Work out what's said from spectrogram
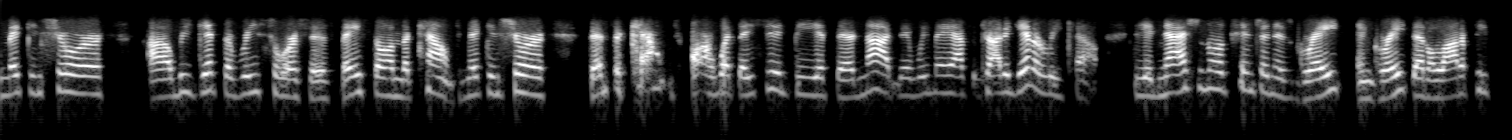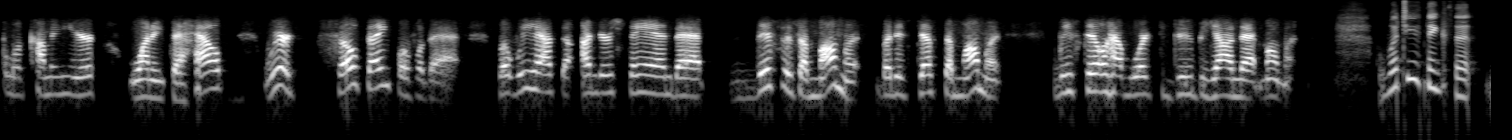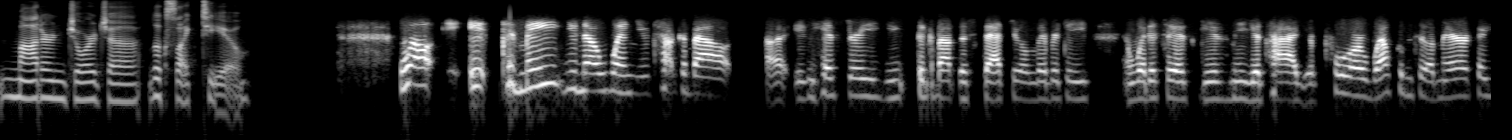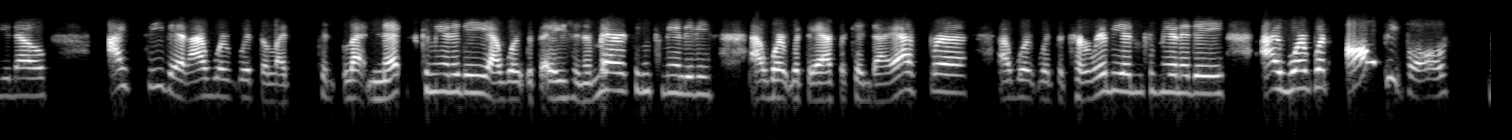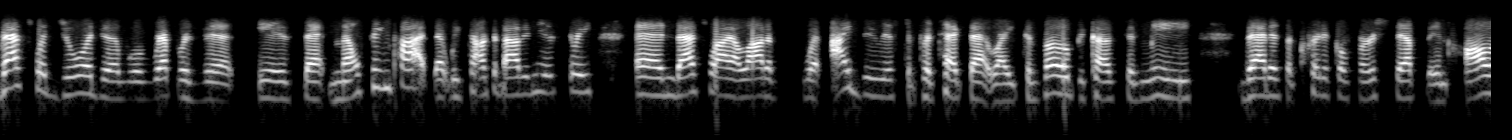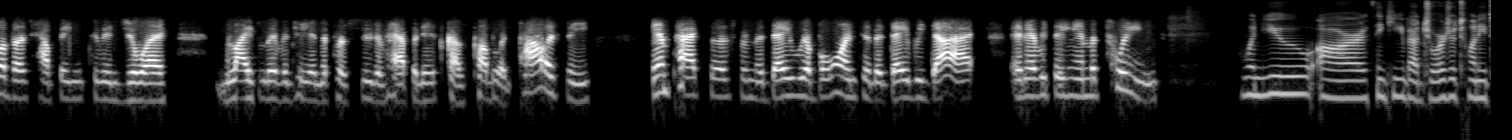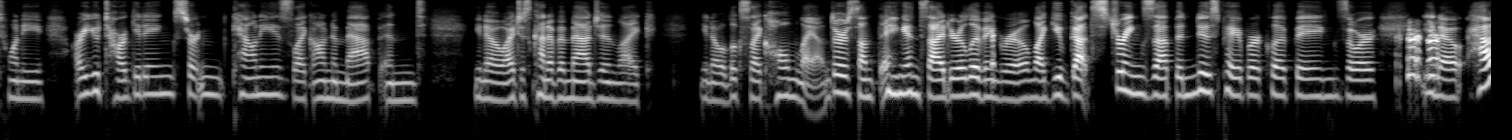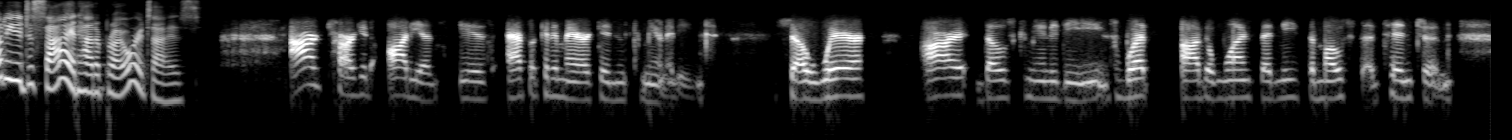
making sure uh, we get the resources based on the count, making sure that the counts are what they should be. If they're not, then we may have to try to get a recount. The national attention is great and great that a lot of people are coming here wanting to help. We're so thankful for that. But we have to understand that this is a moment, but it's just a moment. We still have work to do beyond that moment. What do you think that modern Georgia looks like to you? Well, it to me, you know, when you talk about uh, in history, you think about the Statue of Liberty and what it says, "Gives me your tithe, you're poor. Welcome to America." You know, I see that. I work with the Latinx community. I work with the Asian American communities. I work with the African diaspora. I work with the Caribbean community. I work with all people. That's what Georgia will represent is that melting pot that we talked about in history. And that's why a lot of what I do is to protect that right to vote because to me, that is a critical first step in all of us helping to enjoy life, liberty, and the pursuit of happiness because public policy impacts us from the day we're born to the day we die and everything in between. When you are thinking about Georgia 2020, are you targeting certain counties like on a map? And, you know, I just kind of imagine like, you know, it looks like Homeland or something inside your living room. Like you've got strings up and newspaper clippings, or, you know, how do you decide how to prioritize? Our target audience is African American communities. So, where are those communities? What are the ones that need the most attention?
